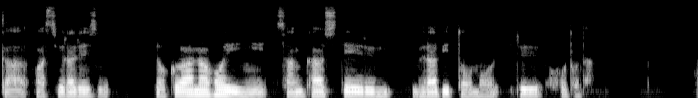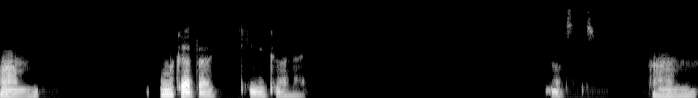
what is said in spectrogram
が忘れられず、横穴ホイに参加している村人もいるほどだ。Um, look up a kiniku wa nai. Makes sense. Um,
